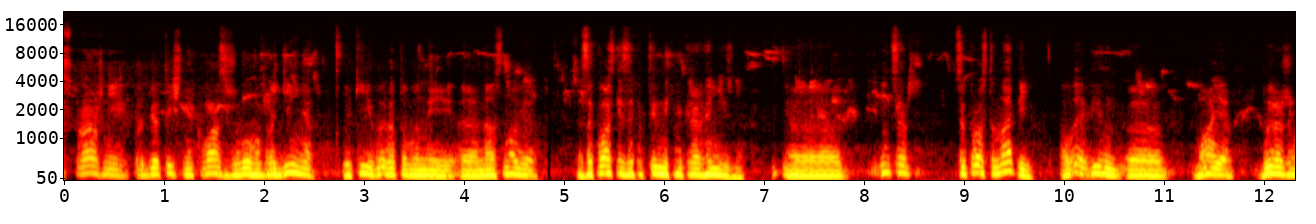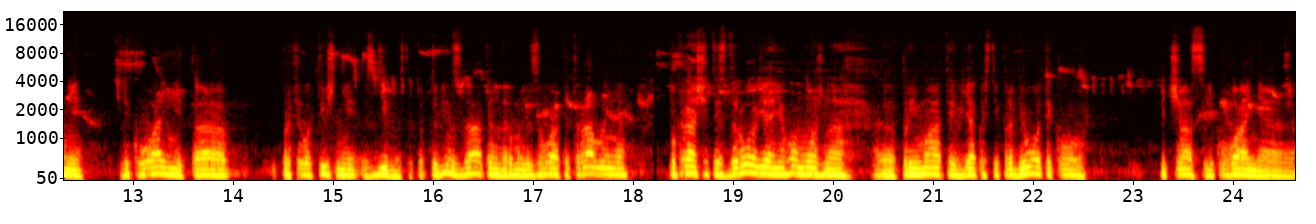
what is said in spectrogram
справжній пробіотичний квас живого бродіння, який виготовлений е, на основі закваски з ефективних мікроорганізмів. Е, Ну, це, це просто напій, але він е, має виражені лікувальні та профілактичні здібності. Тобто він здатен нормалізувати травлення, покращити здоров'я. Його можна приймати в якості пробіотику під час лікування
